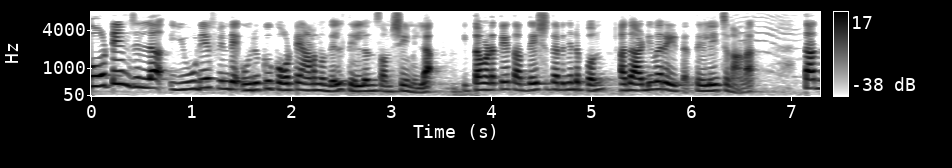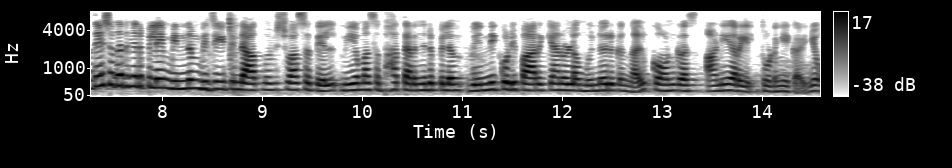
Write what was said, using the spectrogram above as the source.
കോട്ടയം ജില്ല യു ഡി എഫിന്റെ ഉരുക്കു കോട്ടയാണെന്നതിൽ തെല്ലും സംശയമില്ല. ഇത്തവണത്തെ തദ്ദേശ തെരഞ്ഞെടുപ്പും അത് അടിവരയിട്ട് തെളിയിച്ചതാണ്. തദ്ദേശ തെരഞ്ഞെടുപ്പിലെ മിന്നും വിജയത്തിന്റെ ആത്മവിശ്വാസത്തിൽ നിയമസഭാ തെരഞ്ഞെടുപ്പിലും വെന്നിക്കൊടി പാറിക്കാനുള്ള മുന്നൊരുക്കങ്ങൾ കോൺഗ്രസ് അണിയറയിൽ തുടങ്ങിക്കഴിഞ്ഞു.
